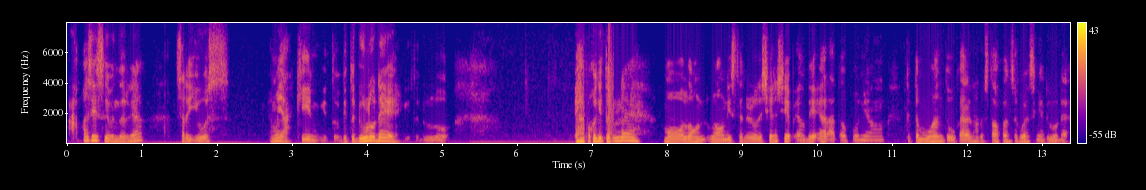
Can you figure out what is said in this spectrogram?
apa sih sebenarnya? Serius. Emang yakin? Gitu. Gitu dulu deh. Gitu dulu. Ya pokoknya gitu dulu deh. Mau long long distance relationship LDR ataupun yang ketemuan tuh kalian harus tahu konsekuensinya dulu deh.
